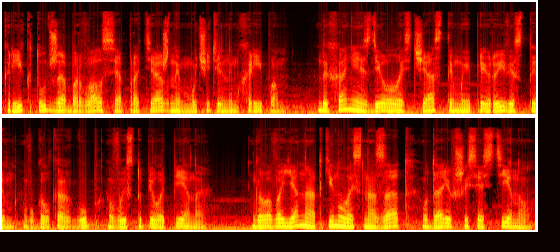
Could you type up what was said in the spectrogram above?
Крик тут же оборвался протяжным мучительным хрипом. Дыхание сделалось частым и прерывистым, в уголках губ выступила пена. Голова Яна откинулась назад, ударившись о стену,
